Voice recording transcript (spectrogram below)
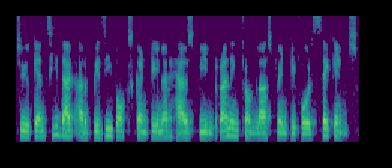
So you can see that our busybox container has been running from last 24 seconds.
